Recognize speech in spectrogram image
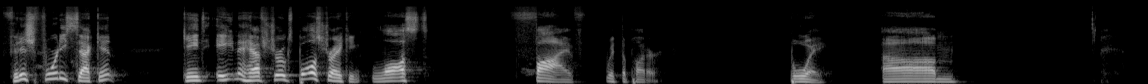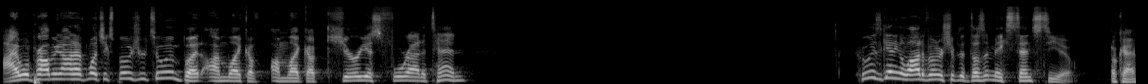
Finished 42nd gained eight and a half strokes ball striking, lost five with the putter. Boy, um, I will probably not have much exposure to him, but I'm like a I'm like a curious four out of ten. Who is getting a lot of ownership that doesn't make sense to you? Okay.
